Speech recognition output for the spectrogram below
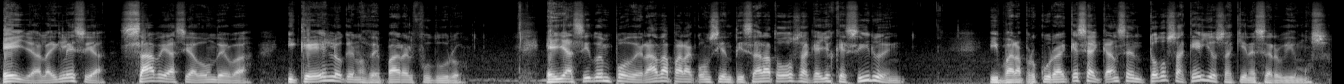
Ella, la iglesia, sabe hacia dónde va y qué es lo que nos depara el futuro. Ella ha sido empoderada para concientizar a todos aquellos que sirven y para procurar que se alcancen todos aquellos a quienes servimos.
